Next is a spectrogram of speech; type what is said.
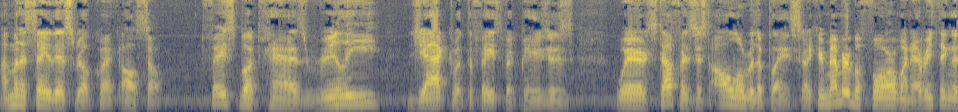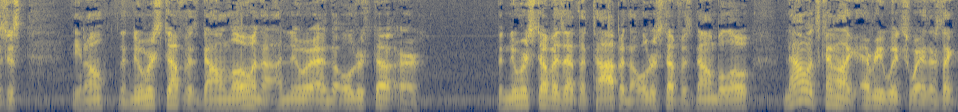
I'm gonna say this real quick. Also, Facebook has really jacked with the Facebook pages, where stuff is just all over the place. Like remember before when everything was just You know, the newer stuff is down low, and the newer and the older stuff, or the newer stuff is at the top, and the older stuff is down below. Now it's kind of like every which way. There's like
